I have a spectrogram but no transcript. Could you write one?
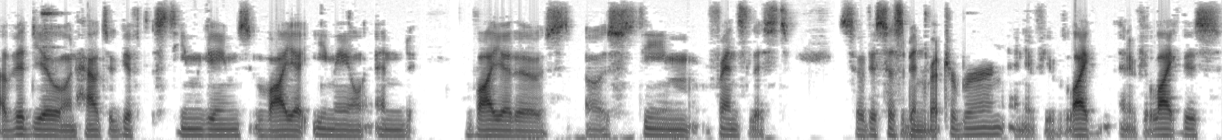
a video on how to gift Steam games via email and via the uh, Steam friends list. So this has been Retroburn and if you like and if you like this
